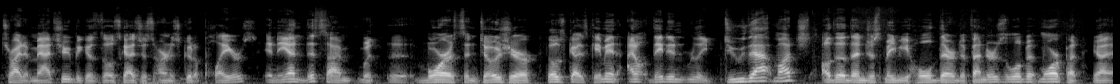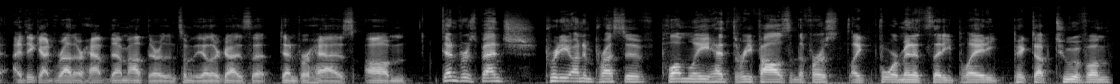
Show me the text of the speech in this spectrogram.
try to match you because those guys just aren't as good of players. In the end, this time with uh, Morris and Dozier, those guys came in. I don't. They didn't really do that much other than just maybe hold their defenders a little bit more. But you know, I, I think I'd rather have them out there than some of the other guys that Denver has. Um, Denver's bench pretty unimpressive. Plumlee had three fouls in the first like four minutes that he played. He picked up two of them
